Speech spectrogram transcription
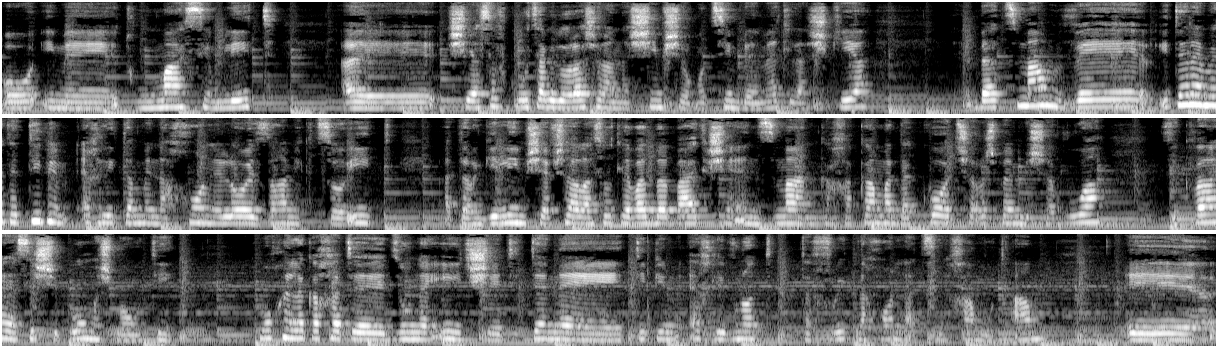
או עם uh, תרומה סמלית, uh, שיאסוף קבוצה גדולה של אנשים שרוצים באמת להשקיע בעצמם וייתן להם את הטיפים איך להתאמן נכון ללא עזרה מקצועית, התרגילים שאפשר לעשות לבד בבית כשאין זמן, ככה כמה דקות, שלוש פעמים בשבוע, זה כבר יעשה שיפור משמעותי. כמו כן לקחת אה, תזונאית שתיתן אה, טיפים איך לבנות תפריט נכון לעצמך מותאם, אה,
